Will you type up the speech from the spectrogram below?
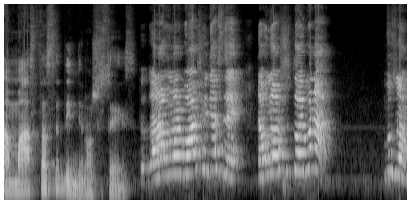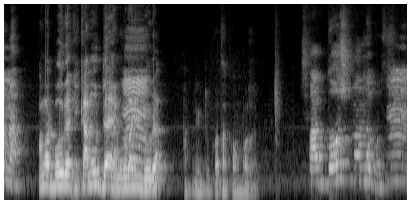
আম্মা আস্তে আস্তে দিন দিন অসুস্থ হয়ে গেছে। তো তারা ওনার বয়স হইতেছে তা উনি অসুস্থ হইব না? বুঝলাম না। আমার বউরা কি কামড় দেয়? আমাকে বাড়ির বউরা? আপনি একটু কথা কম বলেন। সব দোষ নন্দ করছে। হুম।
